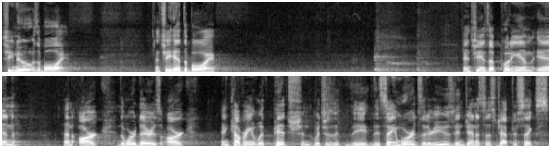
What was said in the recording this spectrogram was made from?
she knew it was a boy. And she hid the boy. And she ends up putting him in an ark. The word there is ark, and covering it with pitch, which is the, the same words that are used in Genesis chapter 6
